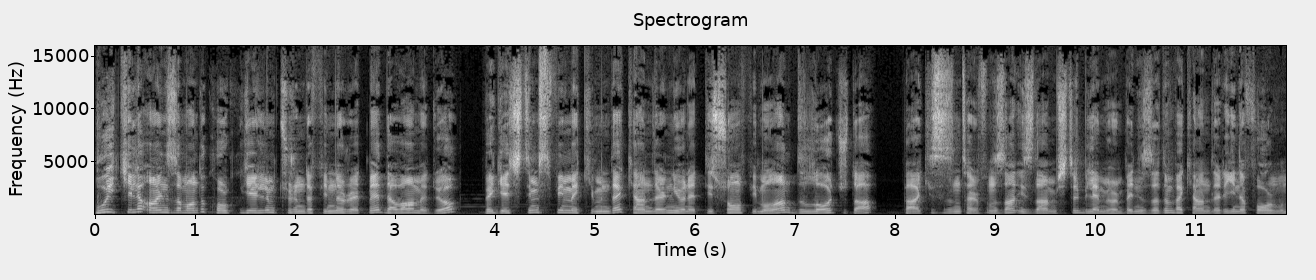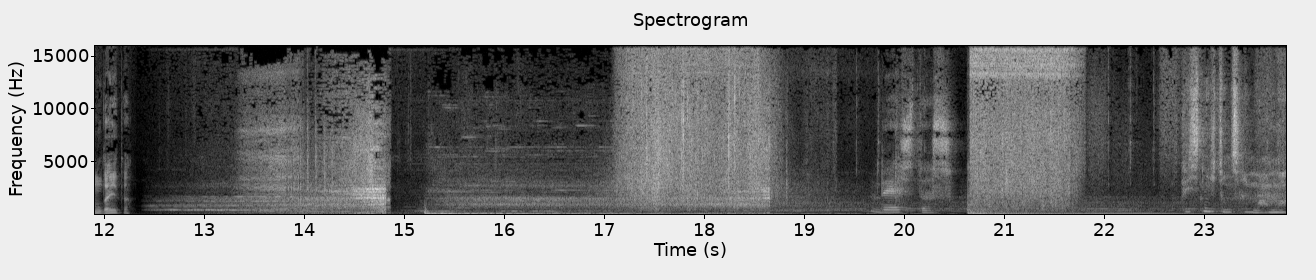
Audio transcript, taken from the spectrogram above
Bu ikili aynı zamanda korku gerilim türünde filmler üretmeye devam ediyor ve geçtiğimiz film ekiminde kendilerinin yönettiği son film olan The Lodge'da belki sizin tarafınızdan izlenmiştir bilemiyorum. Ben izledim ve kendileri yine formundaydı. Wer ist das? Du bist nicht unsere Mama.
